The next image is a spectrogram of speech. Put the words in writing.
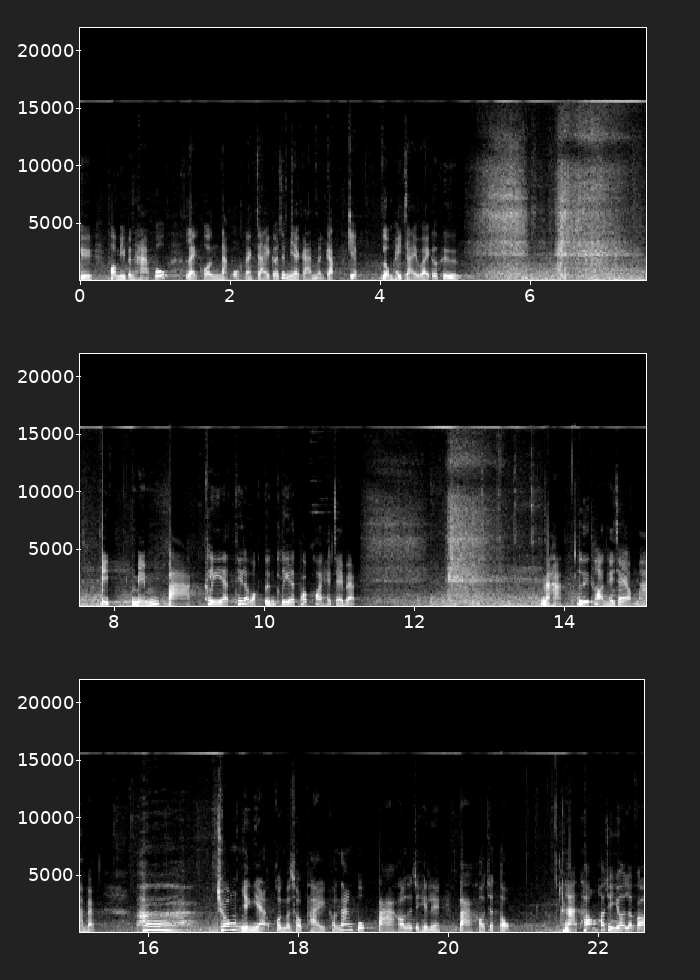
คือพอมีปัญหาปุ๊บ หลายคนหนักอกหนักใจก็จะมีอาการเหมือนกับเก็บลมหายใจไว้ก็คือ เม้มปากเครียดที่เราบอกตึงเครียดเพราะคอยหายใจแบบนะคะหรือถอนหายใจออกมาแบบช่วงอย่างเงี้ยคนประสบภัยเขานั่งปุ๊บตาเขาเราจะเห็นเลย ตาเขาจะตกหนาท้องเขาจะย่นแล้วก็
